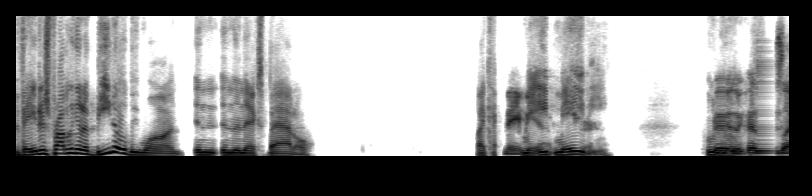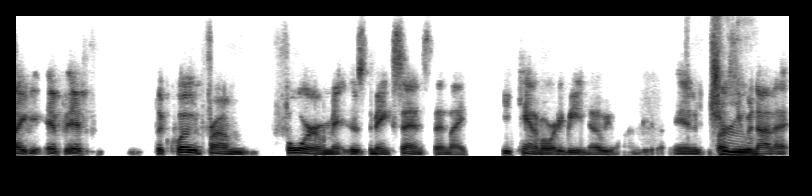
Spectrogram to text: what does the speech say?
Vader's probably going to beat Obi Wan in in the next battle. Like maybe, may, maybe. Who knows? Because like if if the quote from four is to make sense, then like he can't have already beaten Obi Wan, and plus he would not have,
